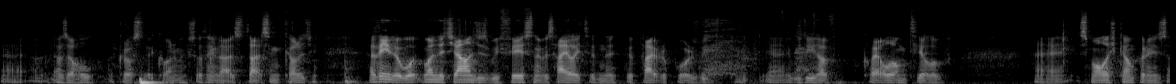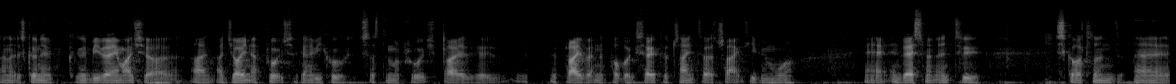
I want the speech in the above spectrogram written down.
the, uh, as a whole across the economy. So I think that's, that's encouraging. I think that one of the challenges we face, and it was highlighted in the, the PAC report, is we, uh, we do have quite a long tail of uh, smallish companies, and it's going to, going to be very much a, a, a joint approach, a kind of ecosystem approach by the, the the private and the public sector, trying to attract even more uh, investment into Scotland, uh,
